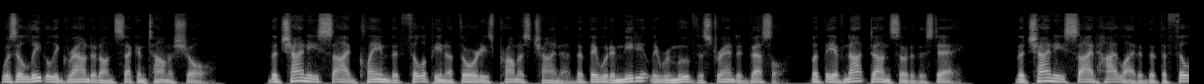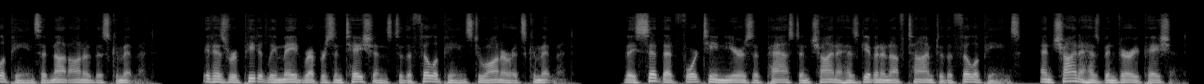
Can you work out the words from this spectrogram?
was illegally grounded on 2nd Thomas Shoal. The Chinese side claimed that Philippine authorities promised China that they would immediately remove the stranded vessel, but they have not done so to this day. The Chinese side highlighted that the Philippines had not honored this commitment. It has repeatedly made representations to the Philippines to honor its commitment. They said that 14 years have passed and China has given enough time to the Philippines, and China has been very patient.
